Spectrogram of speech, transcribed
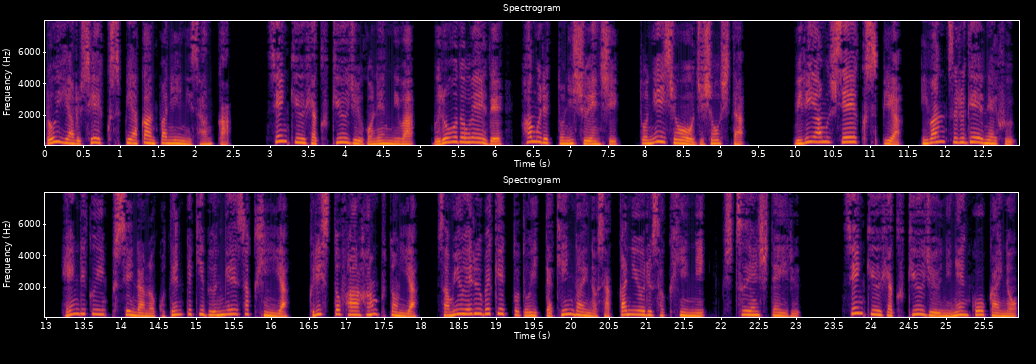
ロイヤル・シェイクスピア・カンパニーに参加。1995年には、ブロードウェイでハムレットに主演し、トニー賞を受賞した。ウィリアム・シェイクスピア、イワン・ツルゲーネフ、ヘンリク・イプセンらの古典的文芸作品や、クリストファー・ハンプトンや、サミュエル・ベケットといった近代の作家による作品に出演している。1992年公開の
